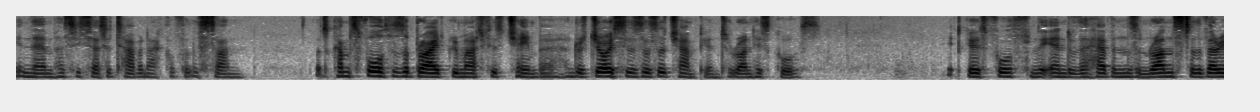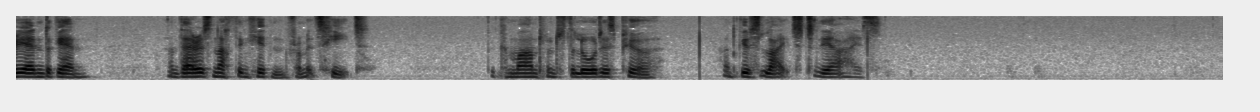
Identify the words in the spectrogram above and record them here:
In them has he set a tabernacle for the sun, that comes forth as a bridegroom out of his chamber, and rejoices as a champion to run his course. It goes forth from the end of the heavens and runs to the very end again, and there is nothing hidden from its heat. The commandment of the Lord is pure, and gives light to the eyes. The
